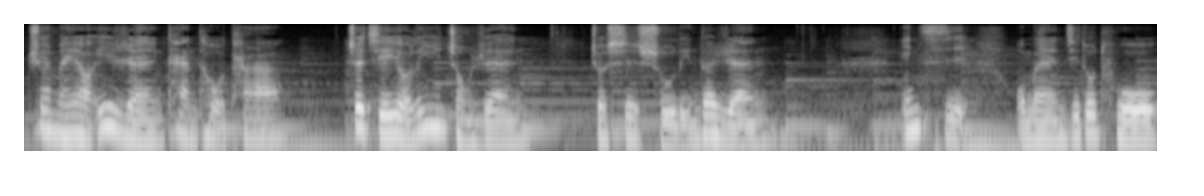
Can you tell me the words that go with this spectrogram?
却没有一人看透他。”这节有另一种人。就是属灵的人，因此我们基督徒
